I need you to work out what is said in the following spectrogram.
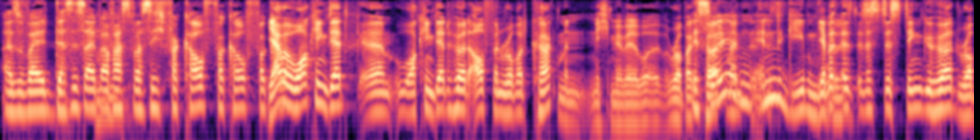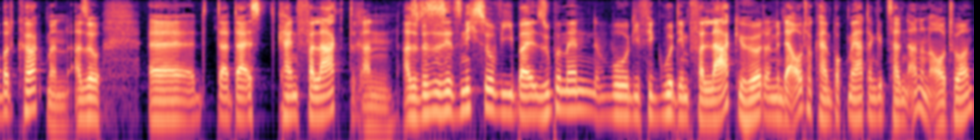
Also weil das ist einfach was, was sich verkauft, verkauft, verkauft. Ja, aber Walking Dead, ähm, Walking Dead hört auf, wenn Robert Kirkman nicht mehr will. Robert es soll ja Kirkman, ein Ende geben. Ja, aber wohl. das, das, das Ding gehört Robert Kirkman. Also äh, da, da ist kein Verlag dran. Also das ist jetzt nicht so wie bei Superman, wo die Figur dem Verlag gehört und wenn der Autor keinen Bock mehr hat, dann gibt's halt einen anderen Autoren.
